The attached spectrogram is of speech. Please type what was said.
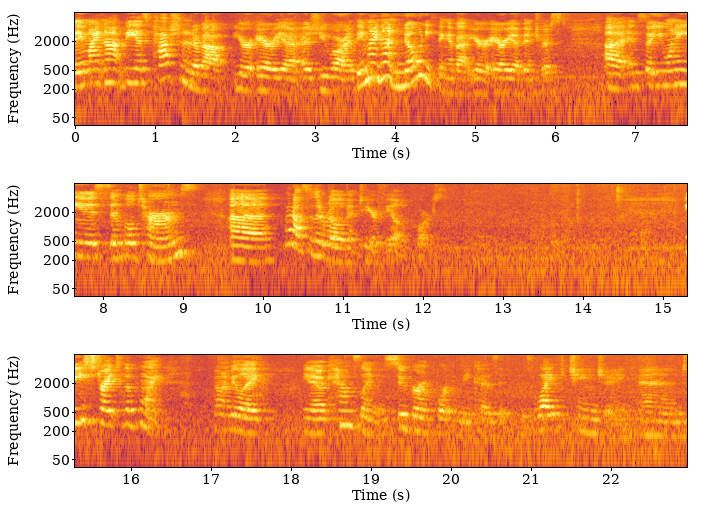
They might not be as passionate about your area as you are. They might not know anything about your area of interest. Uh, and so you want to use simple terms, uh, but also they're relevant to your field, of course. Be straight to the point. You don't want to be like, you know, counseling is super important because it is life changing and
